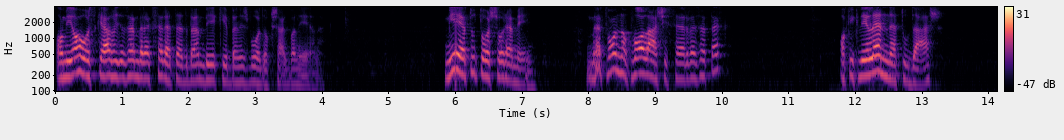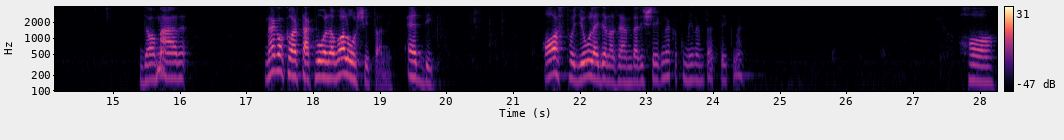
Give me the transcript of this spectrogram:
ami ahhoz kell hogy az emberek szeretetben, békében és boldogságban éljenek miért utolsó remény? mert vannak vallási szervezetek akiknél lenne tudás de ha már meg akarták volna valósítani eddig azt hogy jó legyen az emberiségnek akkor miért nem tették meg? ha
